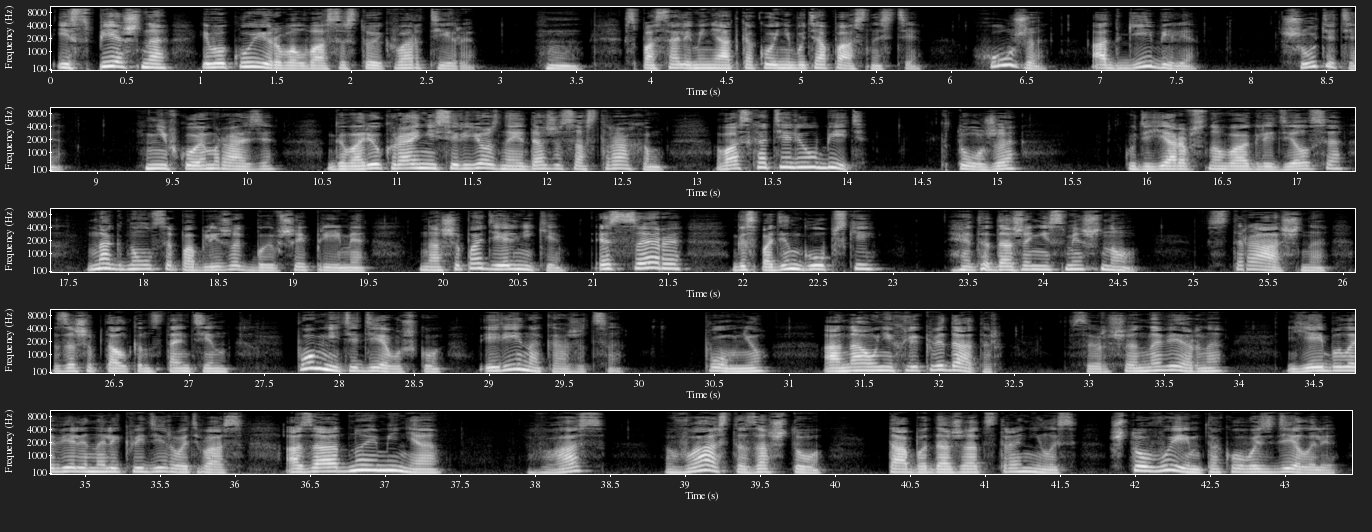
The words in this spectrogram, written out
и спешно эвакуировал вас из той квартиры?» «Хм, спасали меня от какой-нибудь опасности. Хуже? От гибели. Шутите?» «Ни в коем разе. Говорю крайне серьезно и даже со страхом. Вас хотели убить». «Кто же?» Кудеяров снова огляделся, нагнулся поближе к бывшей приме. «Наши подельники, эсеры, господин Губский». «Это даже не смешно». «Страшно», — зашептал Константин. «Помните девушку? Ирина, кажется?» «Помню. Она у них ликвидатор». «Совершенно верно. Ей было велено ликвидировать вас, а заодно и меня». «Вас? Вас-то за что?» Таба даже отстранилась. «Что вы им такого сделали?»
